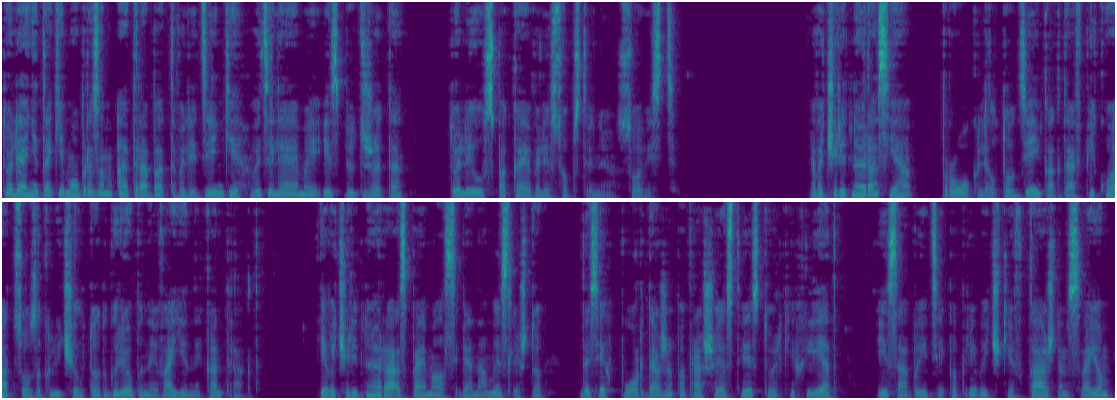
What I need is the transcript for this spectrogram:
То ли они таким образом отрабатывали деньги, выделяемые из бюджета, то ли успокаивали собственную совесть. В очередной раз я проклял тот день, когда в пику отцу заключил тот гребаный военный контракт. И в очередной раз поймал себя на мысли, что до сих пор, даже по прошествии стольких лет и событий по привычке, в каждом своем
